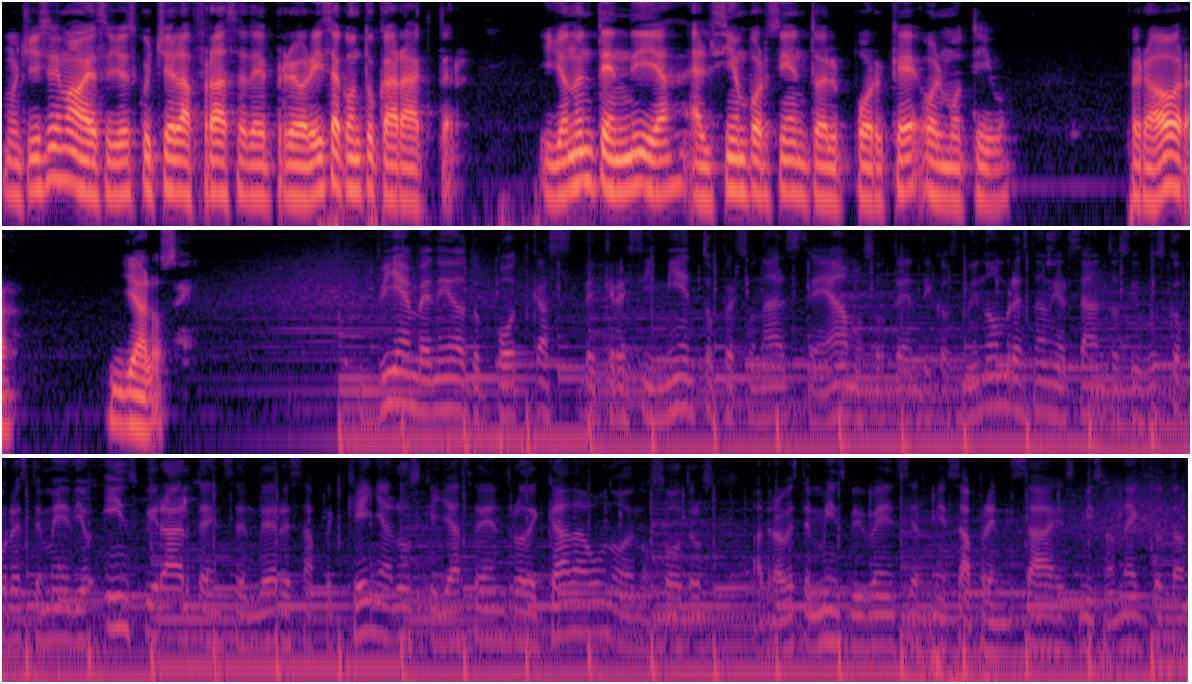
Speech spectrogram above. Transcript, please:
Muchísimas veces yo escuché la frase de prioriza con tu carácter y yo no entendía al 100% el por qué o el motivo. Pero ahora ya lo sé. Bienvenido a tu podcast de crecimiento personal, seamos auténticos. Mi nombre es Daniel Santos y busco por este medio inspirarte a encender esa pequeña luz que yace dentro de cada uno de nosotros a través de mis vivencias, mis aprendizajes, mis anécdotas,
